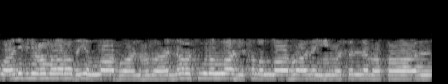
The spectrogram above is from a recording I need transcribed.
وعن ابن عمر رضي الله عنهما أن رسول الله صلى الله عليه وسلم قال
